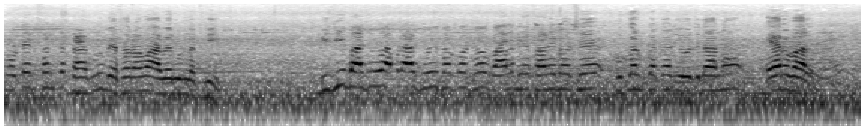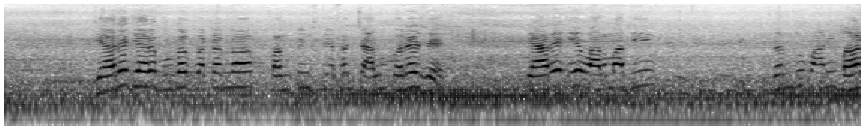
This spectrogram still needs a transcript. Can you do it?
પ્રોટેક્શન કે ઢાંકણું બેસાડવામાં આવેલું નથી. બીજી બાજુ આપણે આ જોઈ શકો છો, વાલ બેસાડેલો છે ભૂગર્ભ ગટર યોજનાનો એર વાલ જ્યારે જ્યારે ભૂગર્ભ ગટરનો પમ્પિંગ સ્ટેશન ચાલુ કરે છે, ત્યારે એ વાલમાંથી ગંદુ પાણી બહાર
